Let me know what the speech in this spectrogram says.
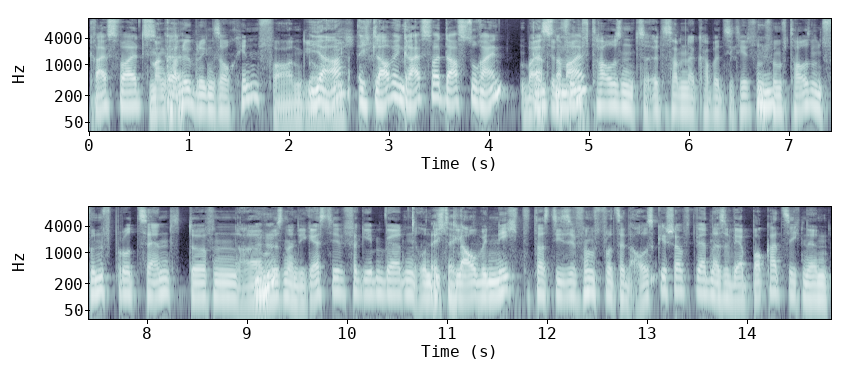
Greifswald. Man kann äh, übrigens auch hinfahren, glaube ja, ich. ich glaube, in Greifswald darfst du rein. Weil ganz es sind normal. 5000, äh, das haben eine Kapazität von Mhm. 5000 und 5 Prozent dürfen, äh, müssen an die Gäste vergeben werden. Und Richtig. ich glaube nicht, dass diese 5 Prozent ausgeschöpft werden. Also wer Bock hat, sich einen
